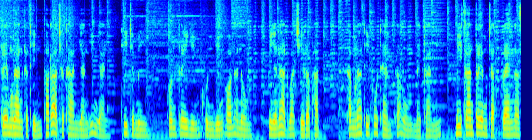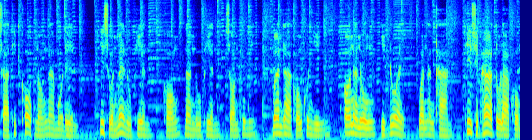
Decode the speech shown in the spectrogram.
เตรียมงานกฐินพระราชทานอย่างยิ่งใหญ่ที่จะมีพลตรีหญิงคุณหญิงอ้อนอนงปิยนาถวชิรพัฒน์ทำหน้าที่ผู้แทนพระองค์ในการนี้ มีการเตรียมจัดแปลงนาสาธิตโคกหนองนาโมเดล ที่สวนแม่หนูเพียรของนางหนูเพียรสอนภูมิมารดาของคุณหญิงอ้อนอนงอีกด้วย วันอังคารที่ 15 ตุลาคม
